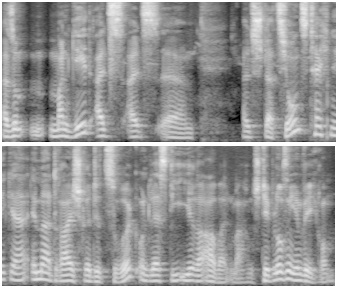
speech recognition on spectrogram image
also man geht als als äh, als Stationstechniker immer drei Schritte zurück und lässt die ihre Arbeit machen. Steht bloß nicht im Weg rum.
